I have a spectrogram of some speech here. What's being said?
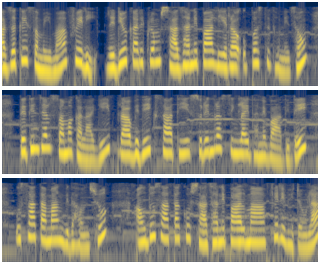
आजकै समयमा फेरि रेडियो कार्यक्रम साझा नेपाल लिएर उपस्थित हुनेछौ। त्यतिन्जेलसम्मका लागि प्राविधिक साथी सुरेन्द्र सिंहलाई धन्यवाद दिँदै उषा तामाङ विदा हुन्छु। आउँदो साताको साझा नेपालमा फेरि भेटौँला।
